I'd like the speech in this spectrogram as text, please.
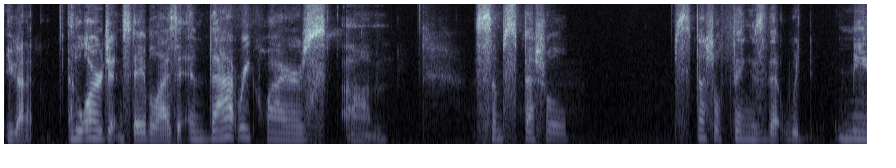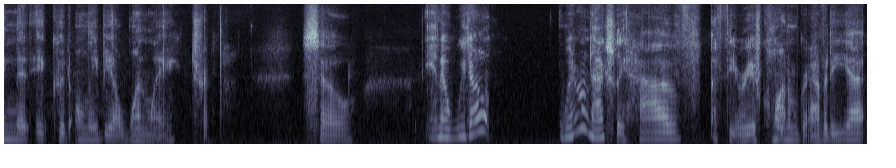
You got to enlarge it and stabilize it, and that requires um, some special special things that would mean that it could only be a one-way trip. So, you know, we don't we don't actually have a theory of quantum gravity yet.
